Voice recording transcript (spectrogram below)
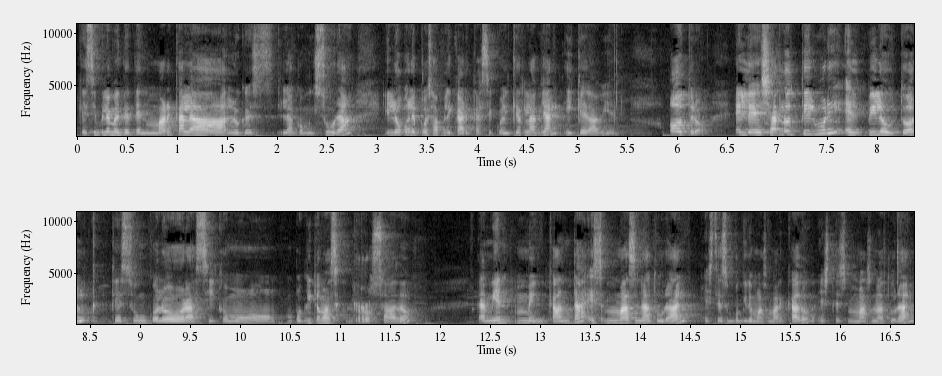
que simplemente te enmarca lo que es la comisura y luego le puedes aplicar casi cualquier labial y queda bien. Otro, el de Charlotte Tilbury, el Pillow Talk, que es un color así como un poquito más rosado. También me encanta, es más natural, este es un poquito más marcado, este es más natural.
